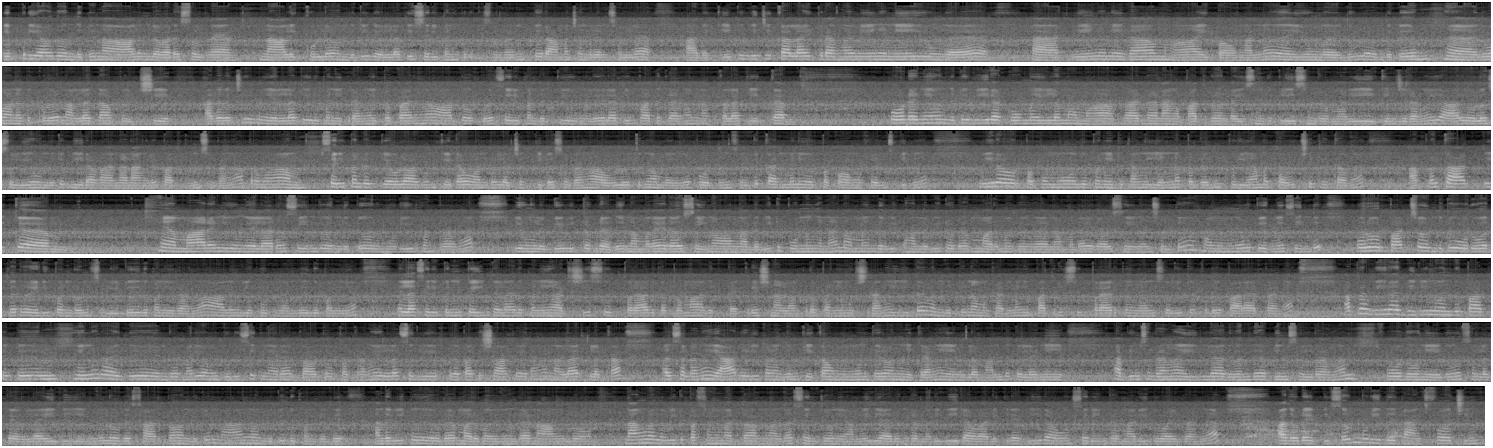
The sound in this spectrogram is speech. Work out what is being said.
எப்படியாவது வந்துட்டு நான் ஆளுங்களை வர சொல்கிறேன் நாளைக்குள்ளே வந்துட்டு இது எல்லாத்தையும் சரி பண்ணி கொடுக்க சொல்கிறேன்ட்டு ராமச்சந்திரன் சொல்ல அதை கேட்டு விஜய் கலாய்க்கிறாங்க. வேணும்னே இவங்க வேணும்னே தான்மா இப்போ அவங்க அண்ணன் இவங்க இதுவில் வந்துட்டு இதுவானது கூட நல்லதாக போயிடுச்சு அதை வச்சு இவங்க எல்லாத்தையும் இது பண்ணிக்கிறாங்க. இப்போ பாருங்கள் ஆட்டோ கூட சரி பண்ணுறதுக்கு இவங்களே எல்லாத்தையும் பார்த்துக்கிறாங்கன்னு நக்கலாக கேட்க உடனே வந்துட்டு வீரா கோமை இல்லைம்மாம்மா வேண்டாம் நாங்கள் பார்த்துக்குறோம் தயவு செஞ்சு ப்ளீஸுன்ற மாதிரி கெஞ்சுறாங்க. யார் எவ்வளோ சொல்லியும் வந்துட்டு வீரா வேண்டாம் நாங்களே பார்த்துக்கணும்னு சொல்கிறாங்க அப்புறமா சரி பண்ணுறதுக்கு எவ்வளோ ஆகும்னு கேட்டால் ஒன்றரை லட்சத்துக்கிட்ட சொல்கிறாங்க அவ்வளோத்துக்கு நம்ம எங்கே போகிறதுன்னு சொல்லிட்டு கண்மணி ஒரு பக்கம் அவங்க ஃப்ரெண்ட்ஸ் கிட்டேயும் வீரா ஒரு பக்கமும் இது பண்ணிகிட்ருக்காங்க என்ன பண்ணுறதுன்னு புரியாமல் தவிச்சிட்ருக்காங்க அப்புறம் கார்த்திக் மாறன் இவங்க எல்லாரும் சேர்ந்து வந்துட்டு ஒரு முடிவு பண்ணுறாங்க இவங்களை இப்படியே விட்டுறக்கூடாது நம்ம தான் ஏதாவது செய்யணும். அவங்க அந்த வீட்டு பொண்ணுங்கன்னா நம்ம இந்த வீ அந்த வீட்டோட மருமகங்க நம்ம தான் ஏதாவது செய்யணும்னு சொல்லிட்டு அவங்க மூணு பேருமே சேர்ந்து ஒரு ஒரு பார்ட்ஸை வந்துட்டு ஒரு ஒருத்தர் ரெடி பண்ணுறோன்னு சொல்லிட்டு இது பண்ணிடுறாங்க. ஆளுங்களை கூட்டின்னு வந்து இது பண்ணி எல்லாம் சரி பண்ணி பெயிண்ட் எல்லாம் இது பண்ணி அடித்து சூப்பராக அதுக்கப்புறமா அதுக்கு டெக்கரேஷன் எல்லாம் கூட பண்ணி முடிச்சுறாங்க இதை வந்துட்டு நம்ம கண்மணி பார்த்துட்டு சூப்பராக இருக்குங்கன்னு சொல்லிட்டு கூட பாராட்டுறாங்க. அப்புறம் வீரா திடீர்னு வந்து பார்த்துட்டு என்னடா இது? என்ற மாதிரி அவங்க குடிசைக்கு நேராக இருக்க பார்க்குறாங்க எல்லாம் சரியாக இருக்கிறத பார்த்து ஷாக் ஆகிடுறாங்க நல்லா இருக்கலக்கா. அது சொல்கிறாங்க யார் ரெடி பண்ணதுன்னு? கேட்க அவங்க மூணு பேரும் வந்து நிற்கிறாங்க எங்களை மறந்துட்டல நீ. அப்படின்னு சொல்கிறாங்க இல்லை அது வந்து அப்படின்னு சொல்கிறாங்க போதும் நீ எதுவும் சொல்ல தேவையில்ல. இது எங்களோட சார்பாக வந்துட்டு நாங்கள் வந்துட்டு இது பண்ணுறது அந்த வீட்டோட மருமகன் தான் நாங்களும் நாங்களும் அந்த வீட்டு பசங்க மாதிரி தான் அதனால தான் செஞ்சோம். நீ அமைதியாக இருன்ற மாதிரி வீராவை அடிக்கிற வீராவும் சரின்ற மாதிரி இதுவாகிடுறாங்க அதோட எபிசோட் முடியுது. தேங்க்ஸ் ஃபார் வாட்சிங்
